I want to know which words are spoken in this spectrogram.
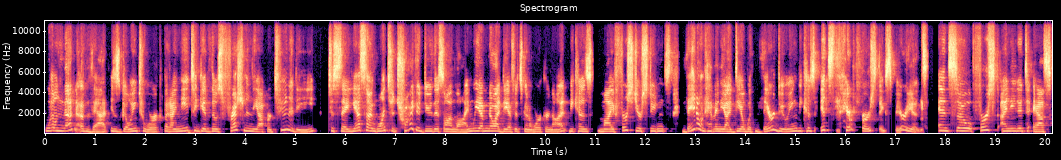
well, none of that is going to work, but I need to give those freshmen the opportunity to say, yes, I want to try to do this online. We have no idea if it's going to work or not because my first year students, they don't have any idea what they're doing because it's their first experience. And so, first, I needed to ask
